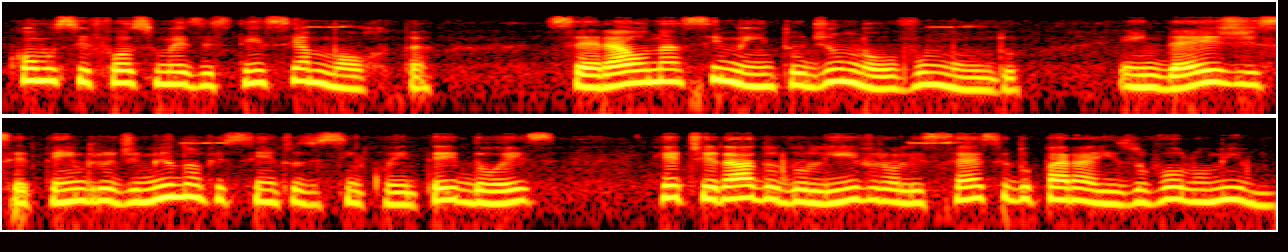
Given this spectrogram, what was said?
como se fosse uma existência morta. Será o nascimento de um novo mundo em 10 de setembro de 1952, retirado do livro Alicerce do Paraíso, volume 1.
